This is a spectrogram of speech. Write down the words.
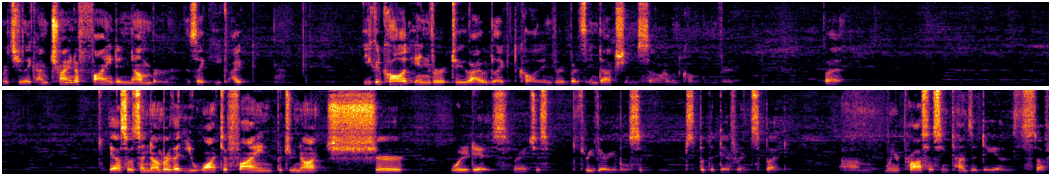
where it's you're like, I'm trying to find a number. It's like you, I you could call it invert too. I would like to call it invert, but it's induction, so I wouldn't call it invert. But yeah, so it's a number that you want to find, but you're not sure what it is, right? Just three variables to split the difference. But um, when you're processing tons of data and stuff,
